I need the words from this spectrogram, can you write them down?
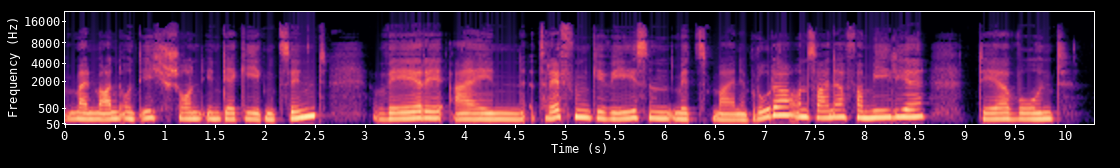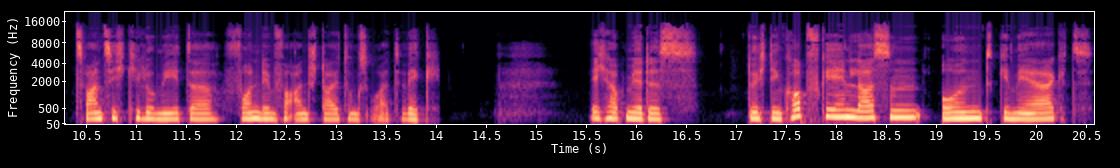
mein Mann und ich schon in der Gegend sind, wäre ein Treffen gewesen mit meinem Bruder und seiner Familie. Der wohnt 20 Kilometer von dem Veranstaltungsort weg. Ich habe mir das durch den Kopf gehen lassen und gemerkt,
